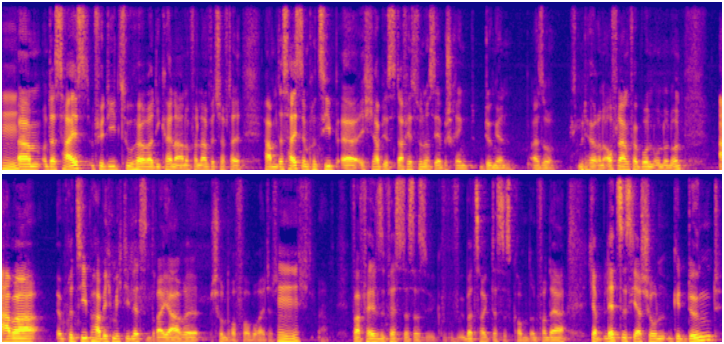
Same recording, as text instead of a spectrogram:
Mhm. Ähm, und das heißt, für die Zuhörer, die keine Ahnung von Landwirtschaft haben, das heißt im Prinzip, äh, ich jetzt, darf jetzt nur noch sehr beschränkt düngen. Also ist mit höheren Auflagen verbunden und und und. Aber im Prinzip habe ich mich die letzten drei Jahre schon darauf vorbereitet. Mhm. Ich war felsenfest, dass das überzeugt, dass das kommt. Und von daher, ich habe letztes Jahr schon gedüngt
